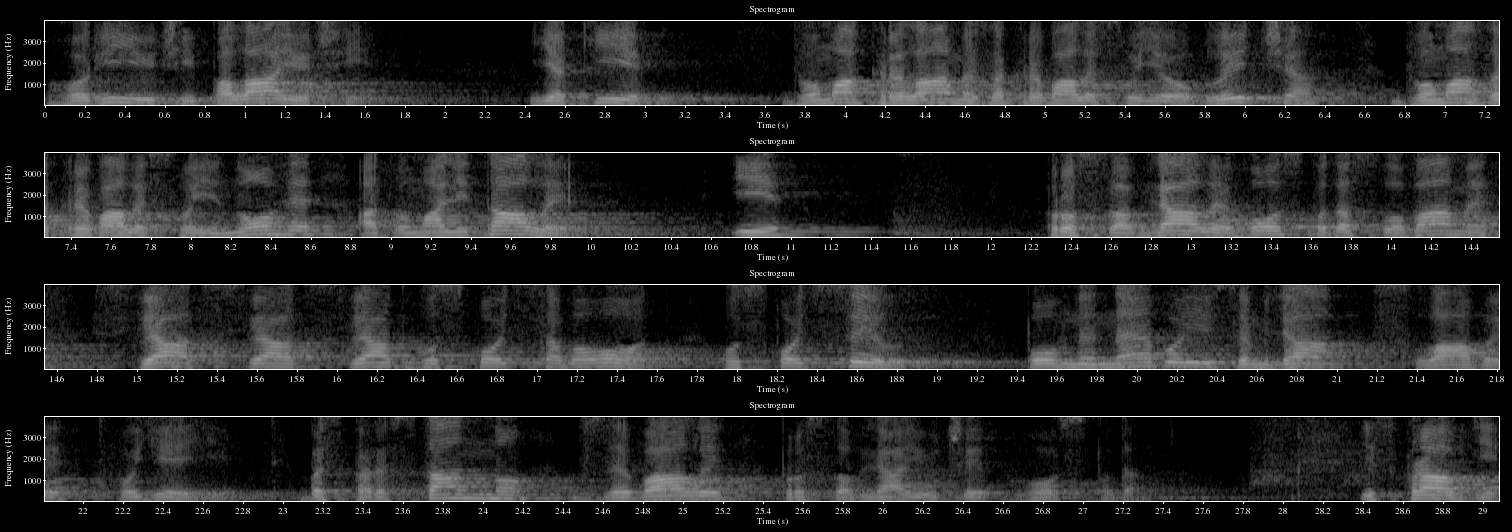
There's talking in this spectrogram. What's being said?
горіючі, палаючі, які двома крилами закривали своє обличчя, двома закривали свої ноги, а двома літали і прославляли Господа словами Свят, свят, свят Господь Саваот, Господь сил, повне небо і земля слави Твоєї. Безперестанно взивали, прославляючи Господа. І справді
